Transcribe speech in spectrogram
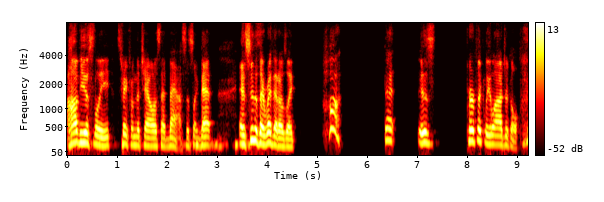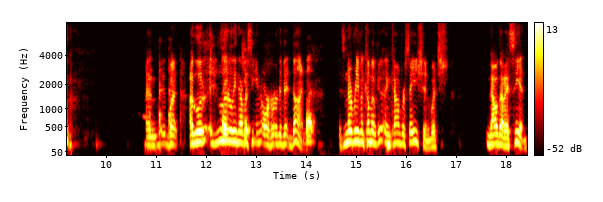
Obviously straight from the chalice at mass it's like that as soon as i read that i was like huh that is perfectly logical and but i've lit- literally never seen or heard of it done But- it's never even come up in conversation which now that i see it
